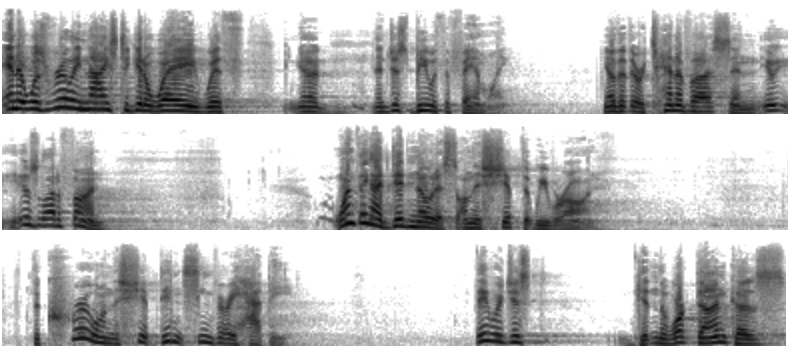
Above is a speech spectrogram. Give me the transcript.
And it was really nice to get away with, you know, and just be with the family. You know, that there were 10 of us, and it, it was a lot of fun. One thing I did notice on this ship that we were on the crew on the ship didn't seem very happy. They were just getting the work done because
